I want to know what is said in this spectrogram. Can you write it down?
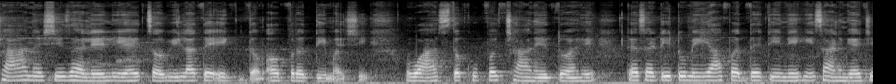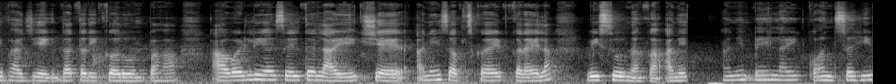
छान अशी झालेली आहे. चवीला ते एकदम अप्रतिम अशी. वास तर खूपच छान येतो आहे. त्यासाठी तुम्ही या पद्धतीने ही सांडग्याची भाजी एकदा तरी करून पहा. आवडली असेल तर लाईक शेअर आणि सबस्क्राईब करायला विसरू नका. आणि आणि बेल आयकॉनचंही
